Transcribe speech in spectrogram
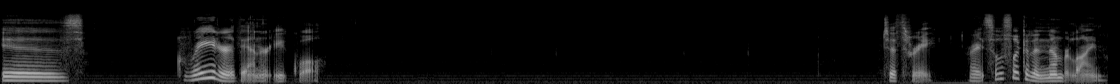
is greater than or equal to 3. Right, so let's look at a number line.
